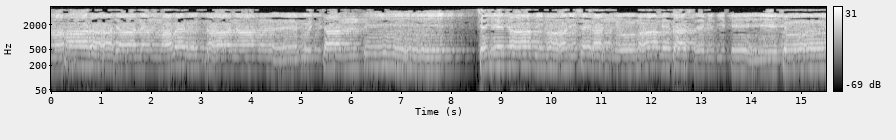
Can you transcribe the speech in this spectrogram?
මහරජානං අවරුද්ධානම උච්චන්ති චයතාපි මාරිසරඤ්ඤෝ මාගදස්ස විදිතේ චෝරා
